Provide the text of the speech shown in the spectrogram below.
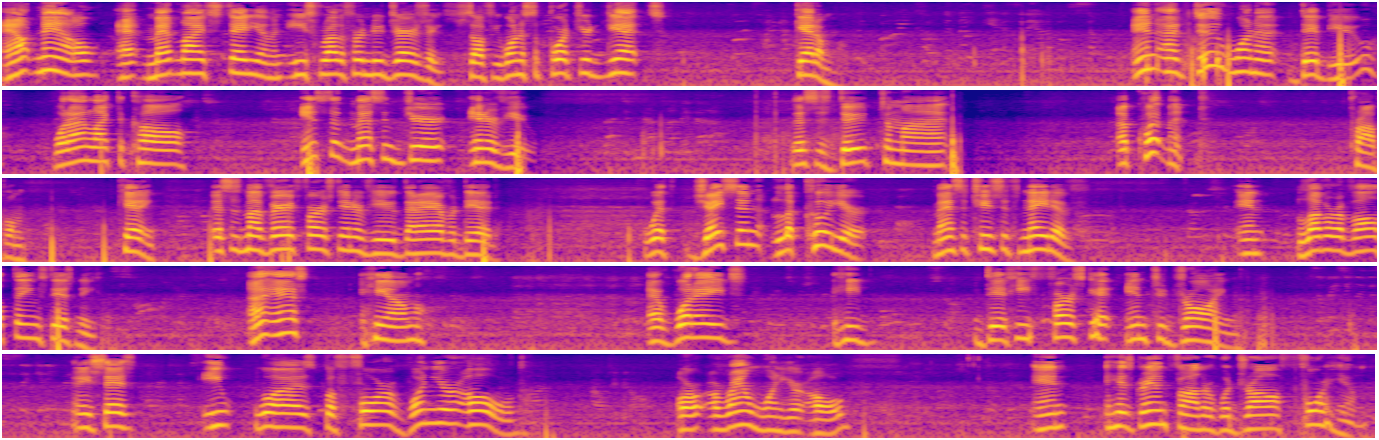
out now at MetLife Stadium in East Rutherford, New Jersey. So if you want to support your Jets, get them. And I do want to debut what I like to call instant messenger interview. This is due to my equipment problem. Kidding. This is my very first interview that I ever did with Jayson LeCouillier, Massachusetts native and lover of all things Disney. I asked him at what age he did he first get into drawing. And he says he was before one year old or around one year old. And his grandfather would draw for him.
